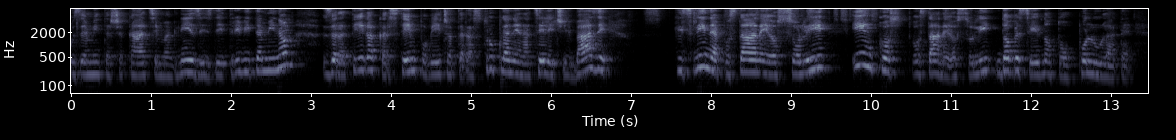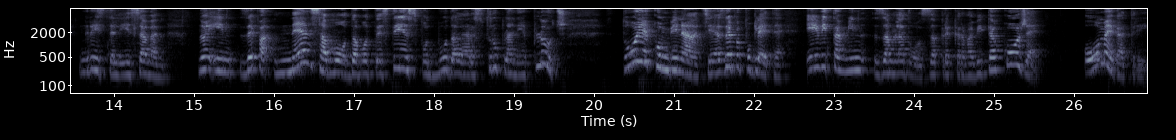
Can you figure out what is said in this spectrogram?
vzemite še kalci magnezij z D3 vitaminom, zaradi tega, ker s tem povečate razstrupljanje na celični bazi, kisline postanejo soli in ko postanejo soli, dobesedno to polulate. Gre iz telesa ven. No in zdaj pa ne samo, da boste s tem spodbudali razstrupljanje pljuč, to je kombinacija, zdaj pa poglejte, E-vitamin za mladost, za prekrvavitev kože, omega-3,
